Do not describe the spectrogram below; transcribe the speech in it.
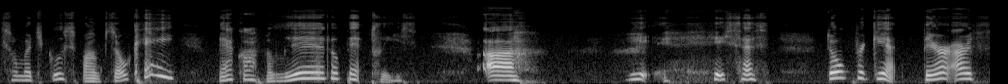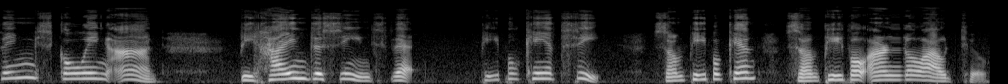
so much goosebumps. Okay back off a little bit, please. Uh, he, he says, don't forget, there are things going on behind the scenes that people can't see. Some people can, some people aren't allowed to.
